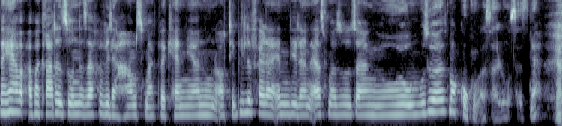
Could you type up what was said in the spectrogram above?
Naja, aber gerade so eine Sache wie der Harmsmarkt, wir kennen ja nun auch die BielefelderInnen, die dann erstmal so sagen, jo, muss ich erst mal gucken, was da los ist. Ne? Ja.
